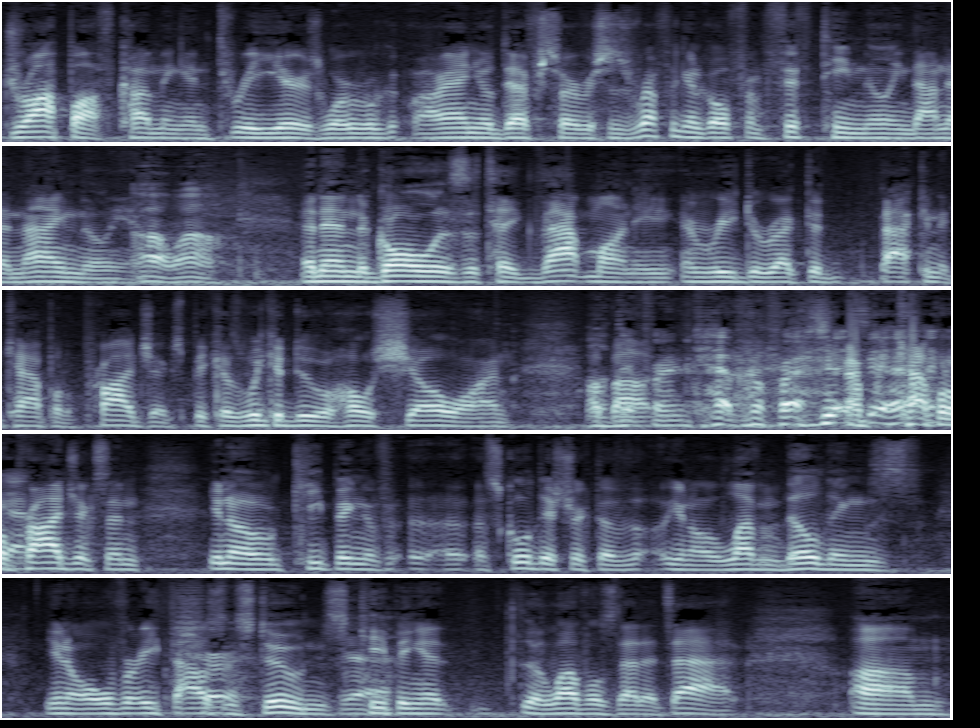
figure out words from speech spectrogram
drop off coming in three years, where we're, our annual debt service is roughly going to go from 15 million down to 9 million. Oh, wow. And then the goal is to take that money and redirect it back into capital projects because we could do a whole show on All about different capital projects. uh, yeah. capital Yeah. projects and you know keeping a, a school district of you know 11 buildings, you know over 8,000 Sure. students, Yeah. keeping it the levels that it's at. Um,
